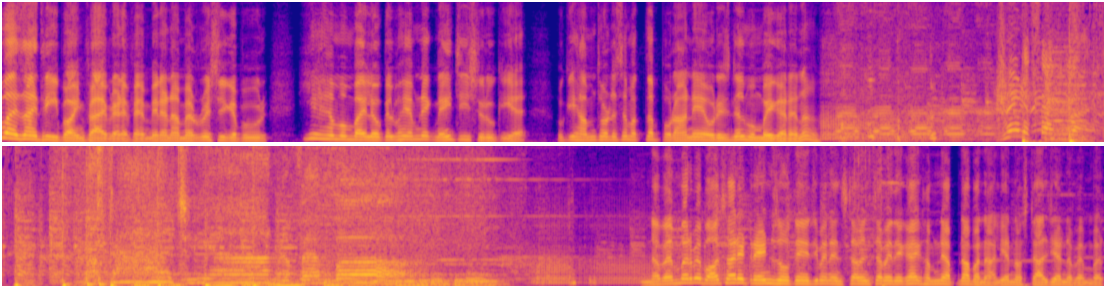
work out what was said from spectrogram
सुबह जाए three point five Red FM मेरा नाम है ऋषि कपूर। ये है मुंबई लोकल। भाई हमने एक नई चीज़ शुरू की है क्योंकि हम थोड़े से मतलब पुराने ओरिजिनल मुंबई कर हैं ना। रेड नवंबर में बहुत सारे ट्रेंड्स होते हैं। जी मैंने इंस्टा इंस्टा पे देखा है हमने अपना बना लिया nostalgia November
